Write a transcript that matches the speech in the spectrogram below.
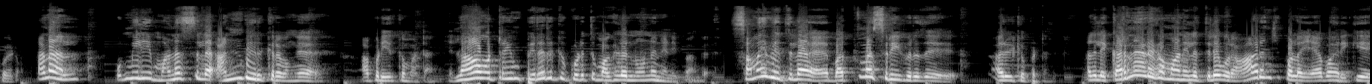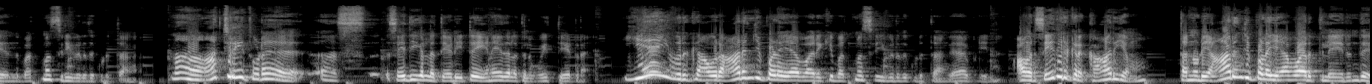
போயிடும். ஆனால் உண்மையிலேயே மனசுல அன்பு இருக்கிறவங்க அப்படி இருக்க மாட்டாங்க. எல்லாவற்றையும் பிறருக்கு கொடுத்து மகிழணும்னு நினைப்பாங்க. சமீபத்துல பத்மஸ்ரீ விருது அறிவிக்கப்பட்டது. அதுல கர்நாடக மாநிலத்திலே ஒரு ஆரஞ்சு பழ வியாபாரிக்கு இந்த பத்மஸ்ரீ விருது கொடுத்தாங்க. நான் ஆச்சரியத்தோட செய்திகளை தேடிட்டு இணையதளத்துல போய் தேடுறேன். ஏன் இவருக்கு அவர் ஆரஞ்சு பழ வியாபாரிக்கு பத்மஸ்ரீ விருது கொடுத்தாங்க அப்படின்னு? அவர் செய்திருக்கிற காரியம் தன்னுடைய ஆரஞ்சு பழ வியாபாரத்திலே இருந்து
